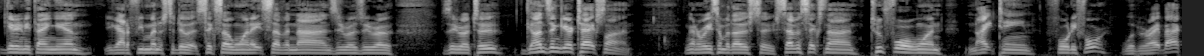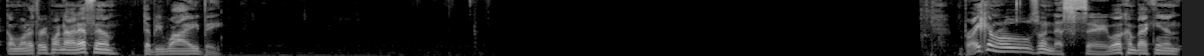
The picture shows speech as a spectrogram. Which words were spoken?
get anything in, you got a few minutes to do it. 601 879 0002. Guns and Gear text line I'm going to read some of those too. 769 241 1944. We'll be right back on 103.9 FM, WYAB. Breaking rules when necessary. Welcome back in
